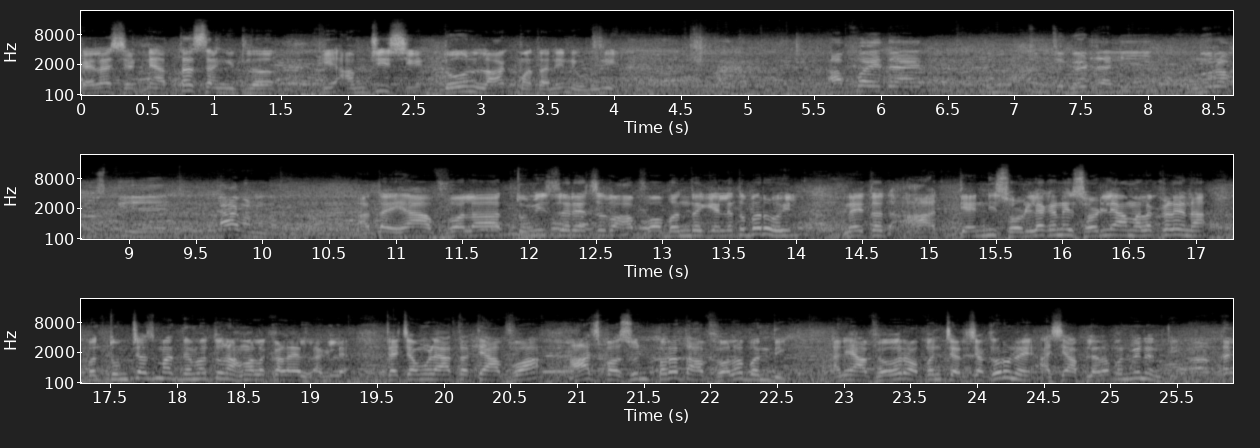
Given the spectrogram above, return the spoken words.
कैलास शेटने आत्ताच सांगितलं की आमची सीट दोन लाख मताने निवडून येईल. अफवा येत आहेत. तुम- तुमची भेट झाली. नोरा कुस्ती आहे. काय म्हणाला? आता ह्या अफवाला तुम्हीच जर याचं अफवा बंद केलं तर बरं होईल. नाही तर त्यांनी सोडल्या का नाही सोडल्या आम्हाला कळे ना पण तुमच्याच माध्यमातून आम्हाला कळायला लागल्या. त्याच्यामुळे आता त्या अफवा आजपासून परत अफवाला बंदी आणि अफवावर आपण चर्चा करू नये अशी आपल्याला पण विनंती. काय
